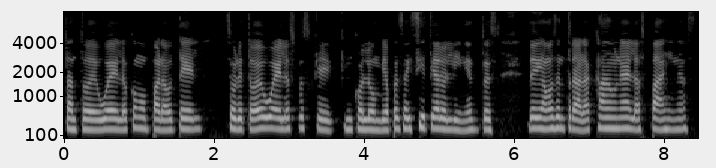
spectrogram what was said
tanto de vuelo como para hotel, sobre todo de vuelos pues que, en Colombia pues hay siete aerolíneas, entonces debíamos entrar a cada una de las páginas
